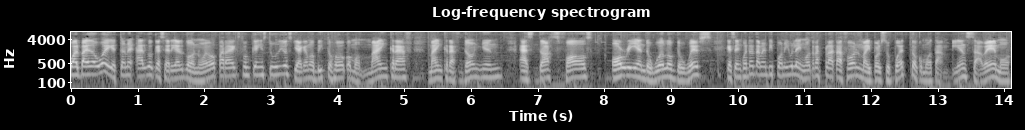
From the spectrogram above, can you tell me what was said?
Cual, by the way, esto no es algo que sería algo nuevo para Xbox Game Studios, ya que hemos visto juegos como Minecraft, Minecraft Dungeon, As Dusk Falls, Ori and the Will of the Wisps, que se encuentran también disponibles en otras plataformas y por supuesto, como también sabemos,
